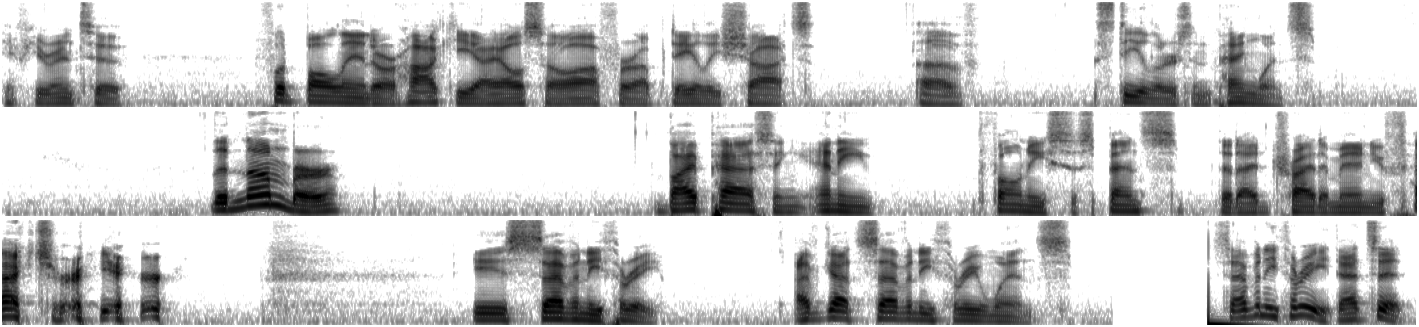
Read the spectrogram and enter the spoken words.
If you're into football and or hockey, I also offer up daily shots of Steelers and Penguins. The number, bypassing any phony suspense that I'd try to manufacture here, is 73. I've got 73 wins. 73, that's it.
